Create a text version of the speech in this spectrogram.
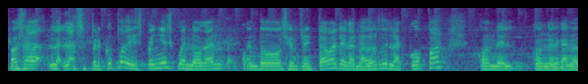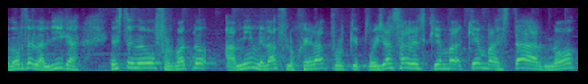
O sea, la, Supercopa de España es cuando gan, cuando se enfrentaba el ganador de la Copa con el, con el ganador de la Liga. Este nuevo formato a mí me da flojera porque pues ya sabes quién va, quién va a estar, ¿no?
